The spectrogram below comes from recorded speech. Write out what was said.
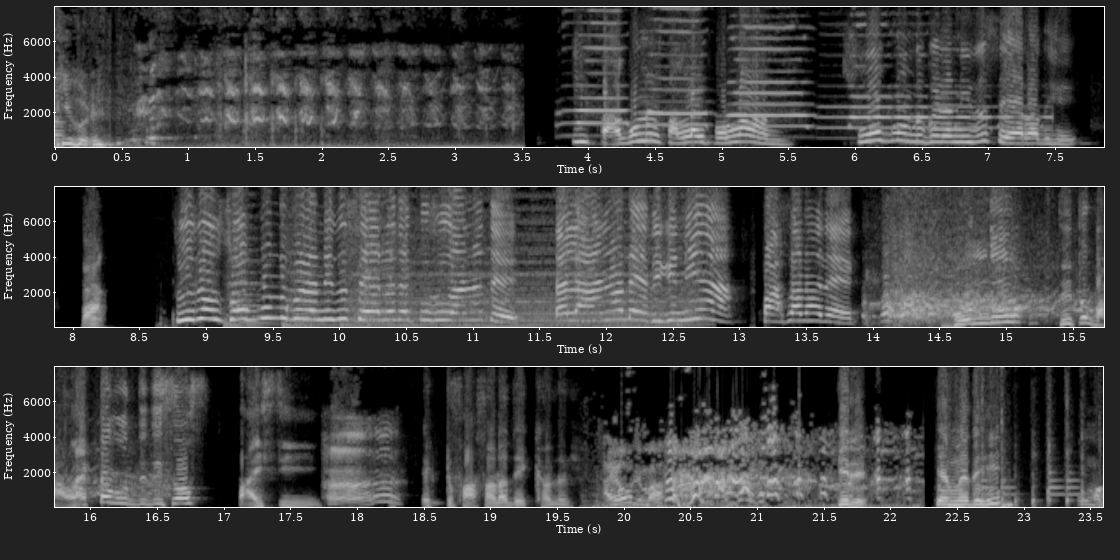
কি পাগলের পাল্লাই পড়লাম? চোখ বন্ধ করে নিজে চেহারা দেখে। তুই তো চোখ বন্ধ করে নিজে চেহারা দেখতেছিস আয়নাতে তাহলে আয়নাটা এদিকে নিয়ে পাশাটা দেখ। বন্ধু তুই তো ভালো একটা বুদ্ধি দিছস। পাইছি। একটু ফাঁসাটা দেখা কি রে? কেমনে দেখি? ওমা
